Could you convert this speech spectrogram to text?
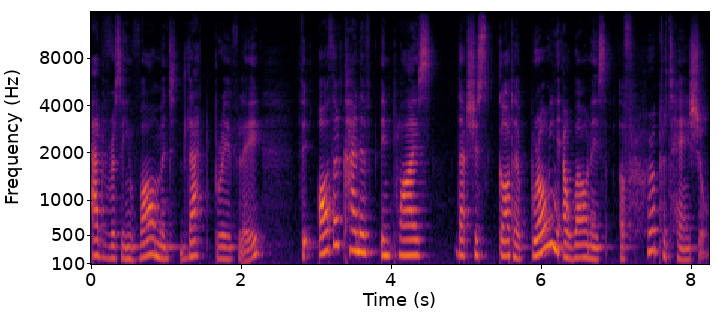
adverse environment that bravely, the author kind of implies that she's got a growing awareness of her potential.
